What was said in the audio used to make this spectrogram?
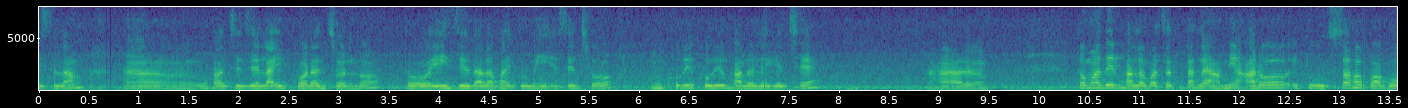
এসলাম। হচ্ছে যে লাইভ করার জন্য। তো এই যে দাদাভাই তুমি এসেছ খুবই খুবই ভালো লেগেছে। আর তোমাদের ভালোবাসাতে তাহলে আমি আরও একটু উৎসাহ পাবো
